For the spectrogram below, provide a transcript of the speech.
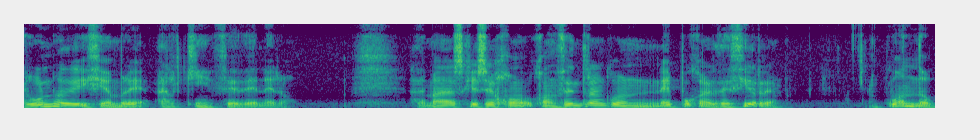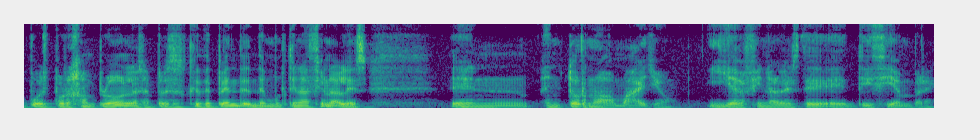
1 de diciembre al 15 de enero. Además que se concentran con épocas de cierre. ¿Cuándo? Pues por ejemplo, las empresas que dependen de multinacionales en, torno a mayo y a finales de diciembre.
